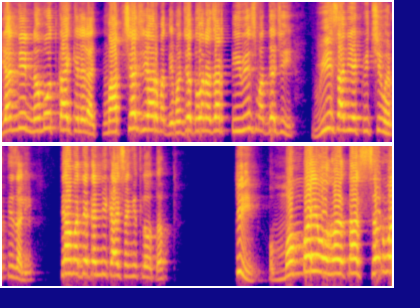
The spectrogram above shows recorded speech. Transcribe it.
यांनी नमूद काय केलेलं आहे? मागच्या जी आरमध्ये म्हणजे दोन हजार तेवीसमध्ये जी वीस आणि एकवीस ची भरती झाली त्यामध्ये त्यांनी काय सांगितलं होतं? की मुंबई वगळता सर्व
